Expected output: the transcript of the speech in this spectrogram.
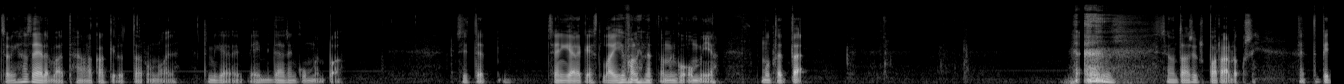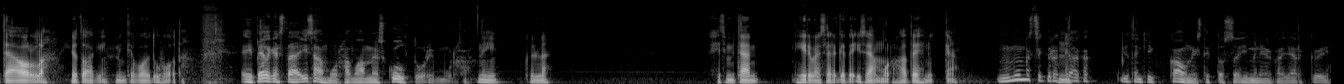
se on ihan selvää, että hän alkaa kirjoittaa runoja, että mikä, ei mitään sen kummempaa. Sitten sen jälkeiset lajivalinnat on niin omia. Mutta että se on taas yksi paradoksi, että pitää olla jotakin, minkä voi tuhota. Ei pelkästään isänmurha, vaan myös kulttuurimurha. Niin, kyllä. Ei se mitään hirveän selkeää isänmurhaa tehnytkään. Mun mielestä se kirjoitti niin. aika jotenkin kauniisti tuossa ihminen, joka järkyi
